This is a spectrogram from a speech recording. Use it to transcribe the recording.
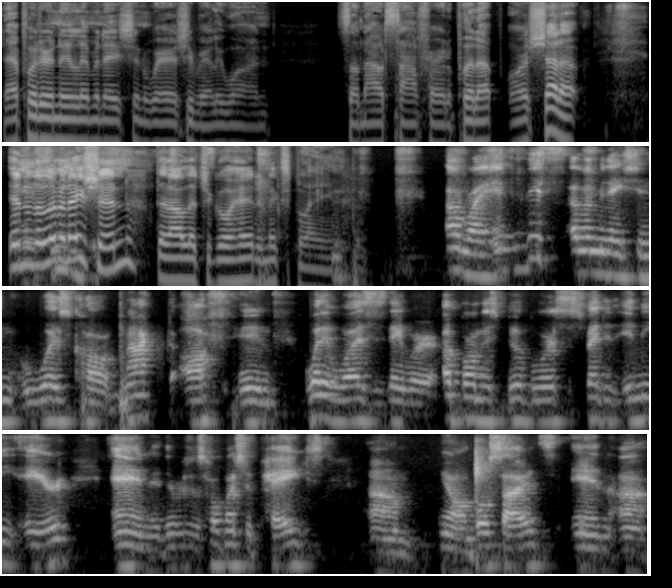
That put her in the elimination where she barely won. So now it's time for her to put up or shut up. In an elimination that I'll let you go ahead and explain. All right, and this elimination was called knocked off, and what it was is they were up on this billboard, suspended in the air, and there was this whole bunch of pegs, um, you know, on both sides, and uh,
